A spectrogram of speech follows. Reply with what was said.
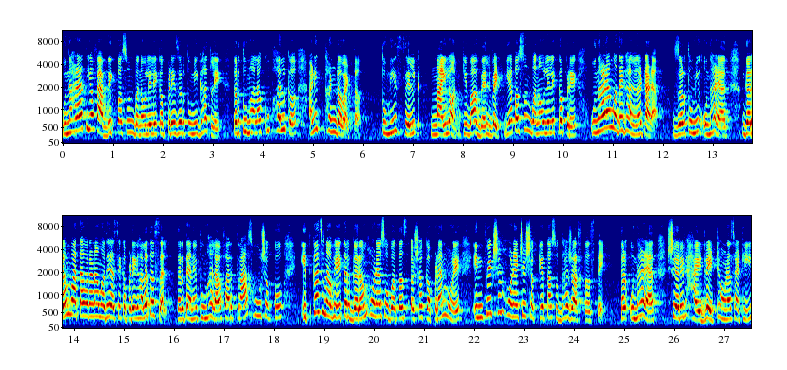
उन्हाळ्यात या फॅब्रिकपासून बनवलेले कपडे जर तुम्ही घातले तर तुम्हाला खूप हलकं आणि थंड वाटतं. तुम्ही सिल्क नायलॉन किंवा वेल्वेट यापासून बनवलेले कपडे उन्हाळ्यामध्ये घालणं टाळा. जर तुम्ही उन्हाळ्यात गरम वातावरणामध्ये असे कपडे घालत असाल तर त्याने तुम्हाला फार त्रास होऊ शकतो. इतकंच नव्हे तर गरम होण्यासोबतच अशा कपड्यांमुळे इन्फेक्शन होण्याची शक्यता सुद्धा जास्त असते. तर उन्हाळ्यात शरीर हायड्रेट ठेवण्यासाठी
